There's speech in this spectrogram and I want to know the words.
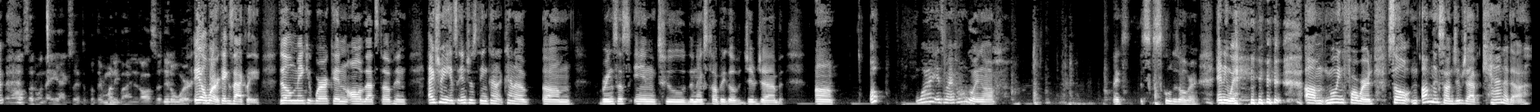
And all of a sudden, when they actually have to put their money behind it, all of a sudden it'll work. It'll work exactly. They'll make it work and all of that stuff. And actually, it's interesting. Kind of, kind of um, brings us into the next topic of jib jab. Um, oh, why is my phone going off? Like school is over. Anyway, um, moving forward. So up next on jib jab, Canada.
